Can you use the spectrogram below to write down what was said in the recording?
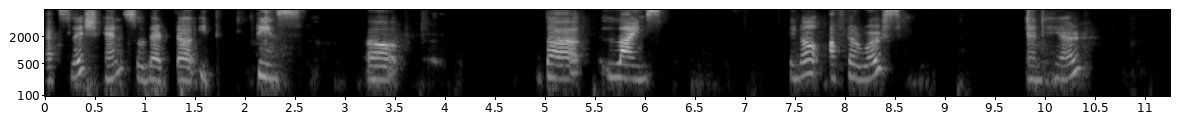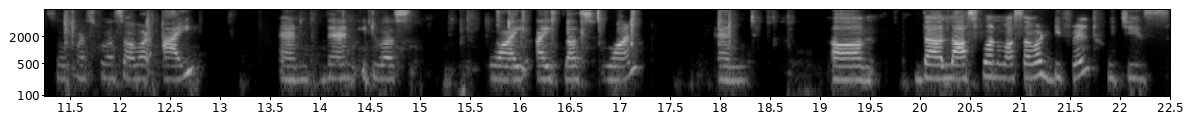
backslash n so that uh, it prints uh, the lines, you know, afterwards. And here, so first was our i, and then it was y i plus one, and um, the last one was our different, which is,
